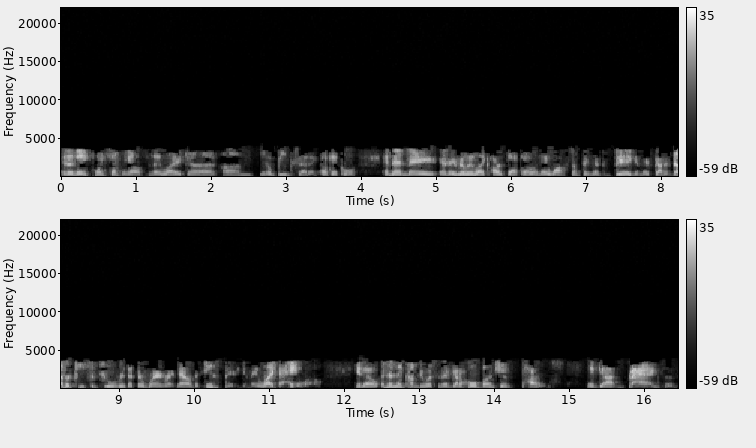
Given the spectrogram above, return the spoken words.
And then they point something else and they like, uh, um, you know, bead setting. Okay, cool. And then they, and they really like art deco and they want something that's big and they've got another piece of jewelry that they're wearing right now that is big and they like a halo, you know, and then they come to us and they've got a whole bunch of parts They've got bags of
